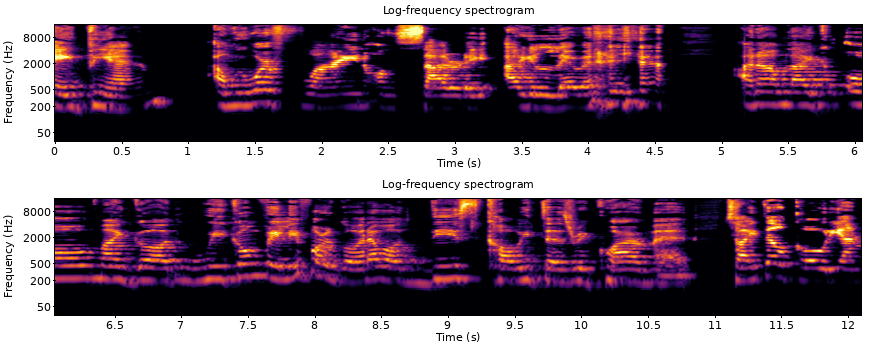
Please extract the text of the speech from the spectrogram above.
8 p.m. and we were flying on Saturday at 11 a.m. And I'm like, oh my God, we completely forgot about this COVID test requirement. So I tell Cody, and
